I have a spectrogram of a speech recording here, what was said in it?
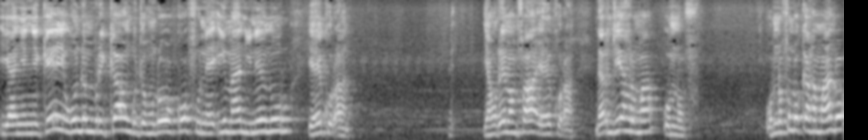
yanyenyekeye wonde mrikao ngujohundo kofu ne imani ne nuru ya he qur'an. Ya hunde yahe ya he qur'an. Nar harma womnofu womnofu ndo kahamando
